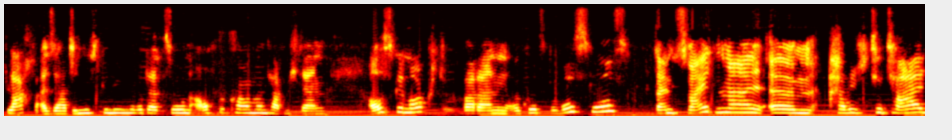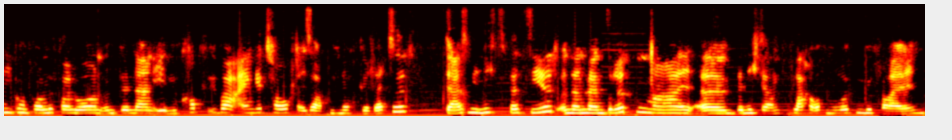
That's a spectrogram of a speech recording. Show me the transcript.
flach, also hatte nicht genügend Rotation aufgekommen und habe mich dann ausgenockt, war dann äh, kurz bewusstlos. Beim zweiten Mal ähm, habe ich total die Kontrolle verloren und bin dann eben kopfüber eingetaucht, also habe mich noch gerettet. Da ist mir nichts passiert und dann beim dritten Mal äh, bin ich dann flach auf den Rücken gefallen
